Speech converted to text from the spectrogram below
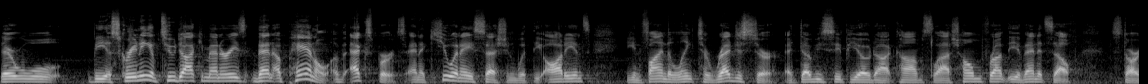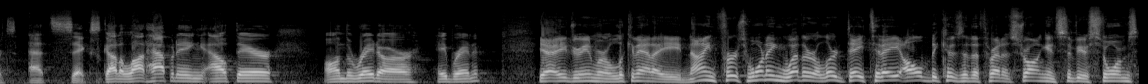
There will be a screening of two documentaries, then a panel of experts and a Q&A session with the audience. You can find a link to register at wcpo.com slash homefront. The event itself starts at 6. Got a lot happening out there on the radar. Hey, Brandon. Yeah, Adrian, we're looking at a nine first warning weather alert day today, all because of the threat of strong and severe storms.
